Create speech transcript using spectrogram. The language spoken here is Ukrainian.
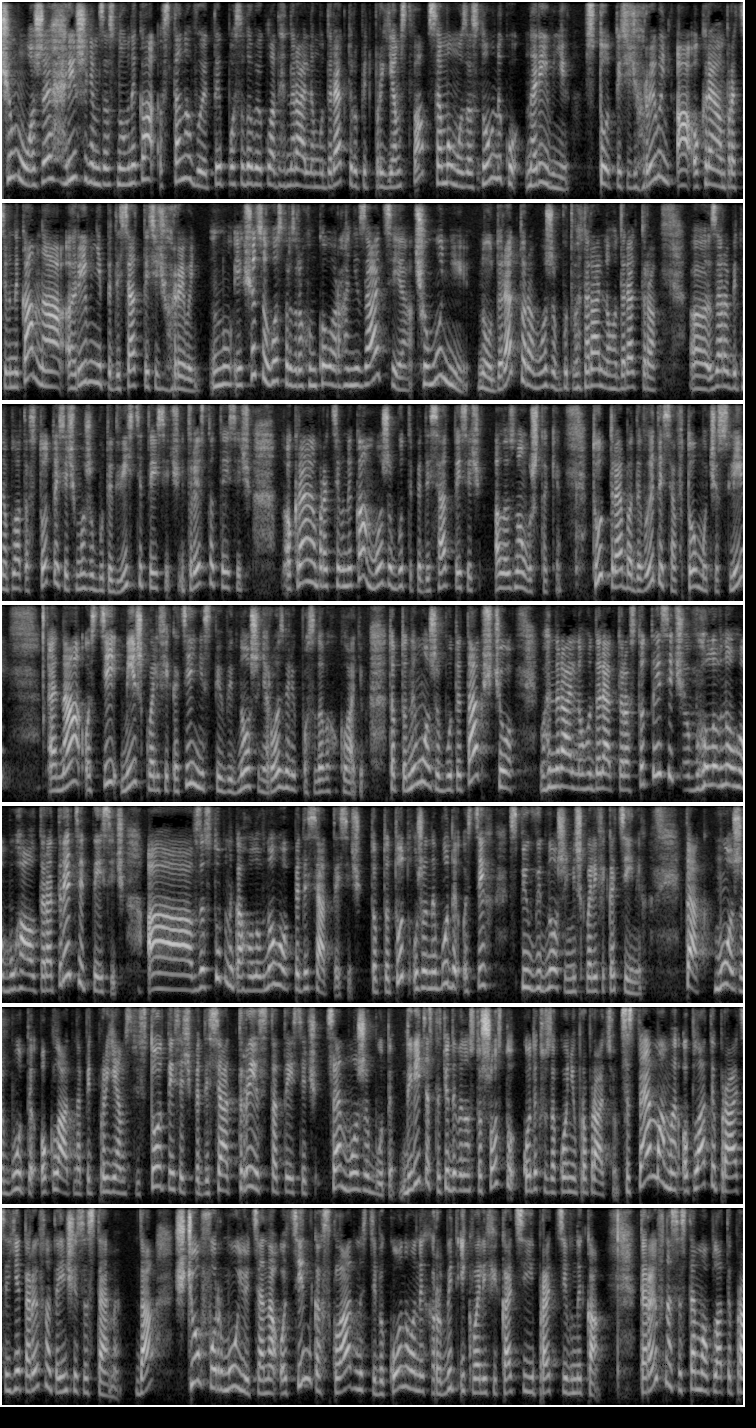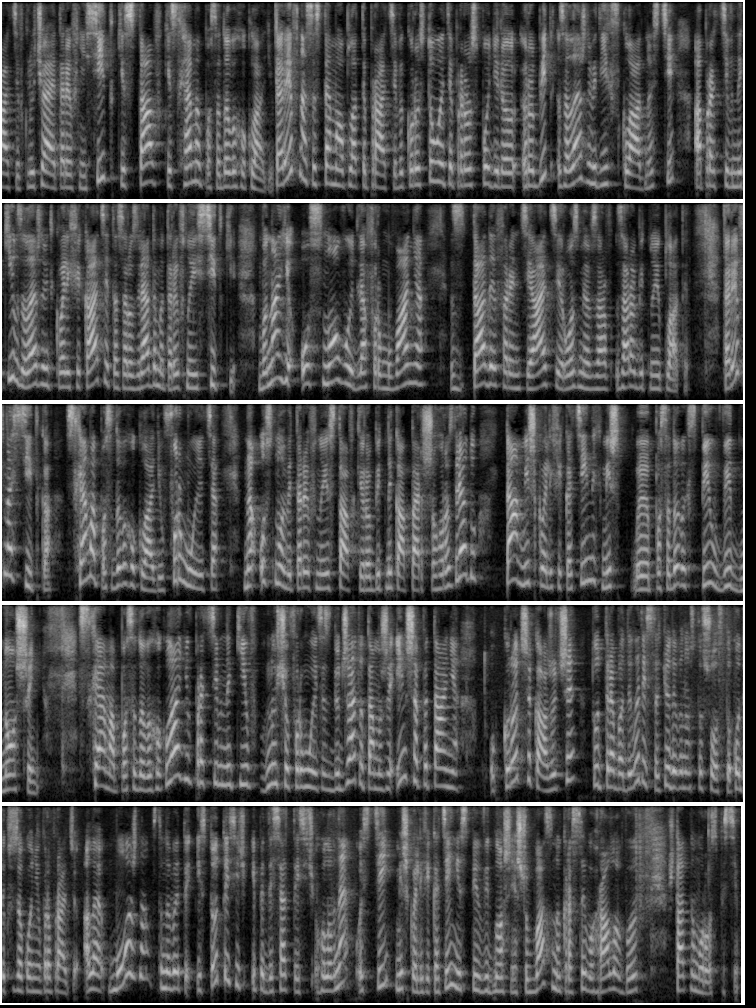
Чи може рішенням засновника встановити посадовий оклад генеральному директору підприємства самому засновнику на рівні 100 тисяч гривень, а окремим працівникам на рівні 50 тисяч гривень? Ну, якщо це госпрозрахункова організація, чому ні? Ну, директора може бути генерального директора е, заробітна плата 100 тисяч, може бути 200 тисяч і 300 тисяч. Окремим працівникам може бути 50 тисяч, але знову ж таки, тут треба дивитися в тому числі е, на ось ці міжкваліфікаційні співвідношення розмірів посадових окладів. Тобто не може бути так, що в генерального директора 100 тисяч, в головного бухгалтера 30 тисяч, а в заступника головного 50 тисяч. Тобто тут уже не буде ось цих співвідношень міжкваліфікаційних. Так, може бути оклад на підприємстві 100 тисяч, 50, 300 тисяч. Це може бути. Дивіться статтю 96 Кодексу законів про працю. Системами оплати праці є тарифна та інші системи, да? що формуються на оцінках складності виконуваних робіт і кваліфікації працівника. Тарифна система оплати праці включає тарифні сітки, ставки, схеми посадових окладів. Тарифна система оплати праці використовується при розподілі робіт залежно від їх складності, а працівників залежно від кваліфікації та за розрядами тарифної сітки. Вона є основою для формування та диференціації розмірів заробітної плати. Тарифна сітка, схема посадових окладів формується на основі тарифної ставки робітника першого розряду та міжкваліфікаційних міжпосадових співвідношень. Схема посадових окладів працівників, ну що формується з бюджету, там уже інше питання. Коротше кажучи, тут треба дивитись статтю 96 Кодексу законів про працю, але можна встановити і 100 тисяч, і 50 тисяч. Головне, ось ці міжкваліфікаційні співвідношення, щоб вас воно красиво грало в штатному розписі.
